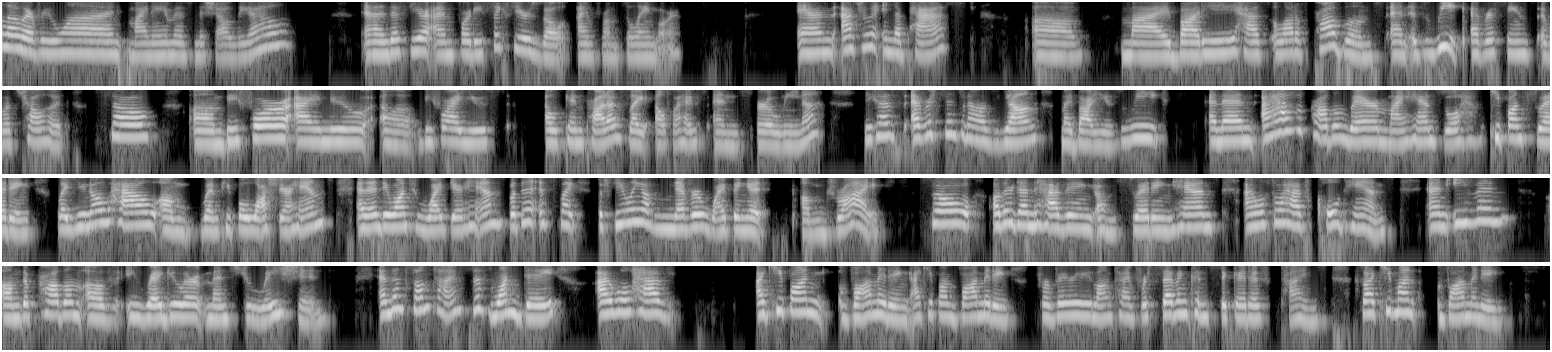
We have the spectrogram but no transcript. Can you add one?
Hello, everyone. My name is Michelle Liao, and this year I'm 46 years old. I'm from Selangor. And actually, in the past, um, my body has a lot of problems and it's weak ever since it was childhood. So um, before I knew, uh, before I used Elken products like Alpha Hex and Spirulina, because ever since when I was young, my body is weak. And then I have a problem where my hands will keep on sweating. Like you know how um when people wash their hands and then they want to wipe their hands, but then it's like the feeling of never wiping it um dry. So other than having um sweating hands, I also have cold hands and even um the problem of irregular menstruation. And then sometimes just one day I will have I keep on vomiting. I keep on vomiting for a very long time, for seven consecutive times. So I keep on vomiting.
